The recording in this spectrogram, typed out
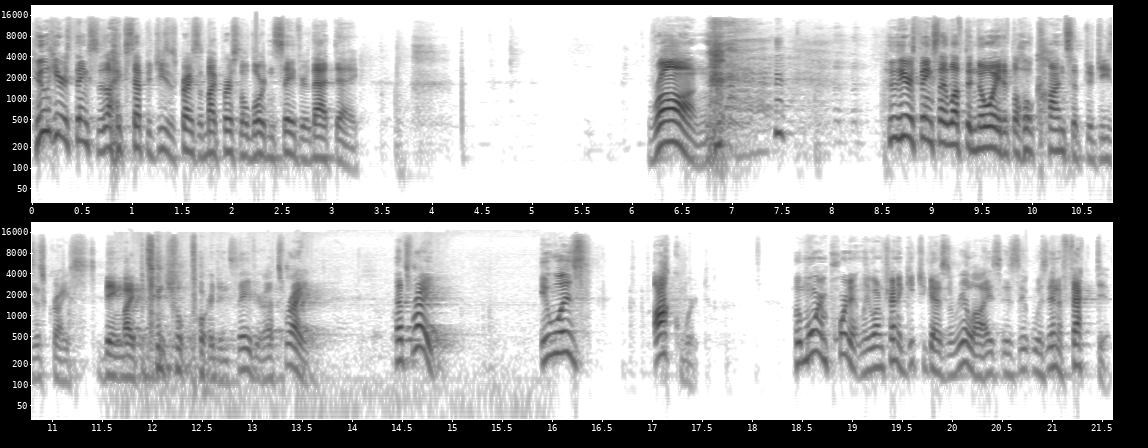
Who here thinks that I accepted Jesus Christ as my personal Lord and Savior that day? Wrong. Who here thinks I left annoyed at the whole concept of Jesus Christ being my potential Lord and Savior? That's right. That's right. It was awkward. But more importantly, what I'm trying to get you guys to realize is it was ineffective.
